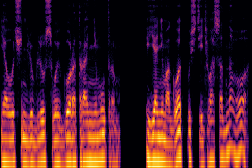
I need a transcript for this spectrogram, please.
Я очень люблю свой город ранним утром, и я не могу отпустить вас одного.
